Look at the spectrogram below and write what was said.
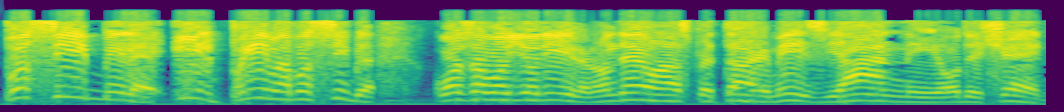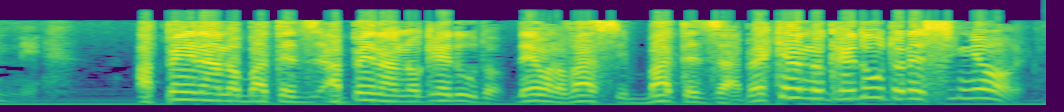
possibile, il prima possibile. Cosa voglio dire? Non devono aspettare mesi, anni o decenni. Appena hanno, appena hanno creduto, devono farsi battezzare, perché hanno creduto nel Signore.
